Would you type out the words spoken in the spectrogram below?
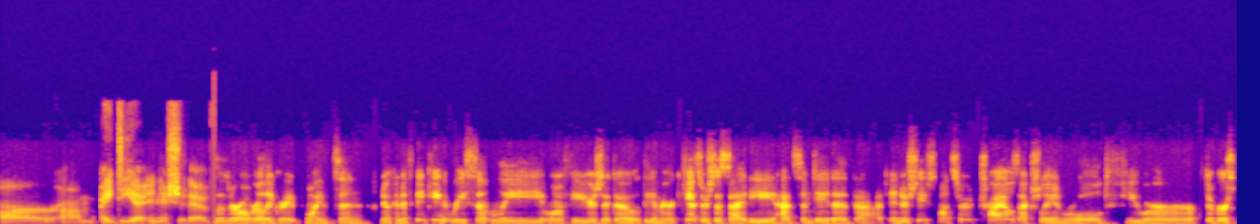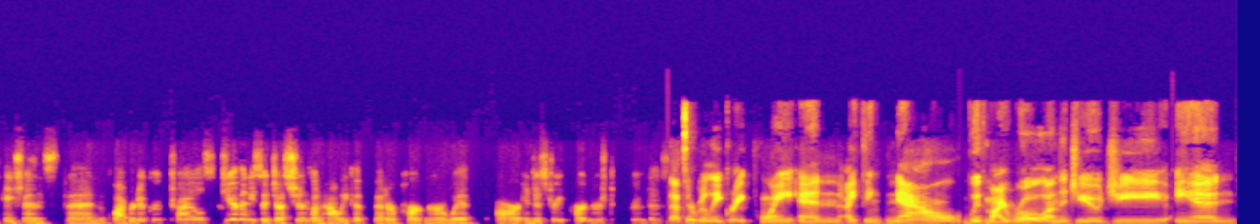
our um, IDEA initiative. Those are all really great points. And you know, kind of thinking recently, well, a few years ago, the American Cancer Society had some data that industry-sponsored trials actually enrolled fewer diverse patients than collaborative group trials. Do you have any suggestions on how we could better partner with our industry partners to prove this? That's a really great point. And I think now, with my role on the GOG and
